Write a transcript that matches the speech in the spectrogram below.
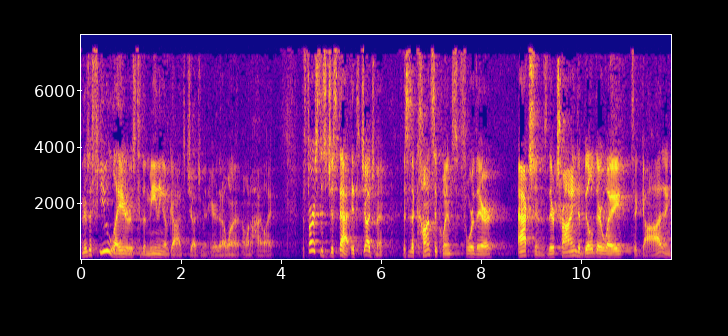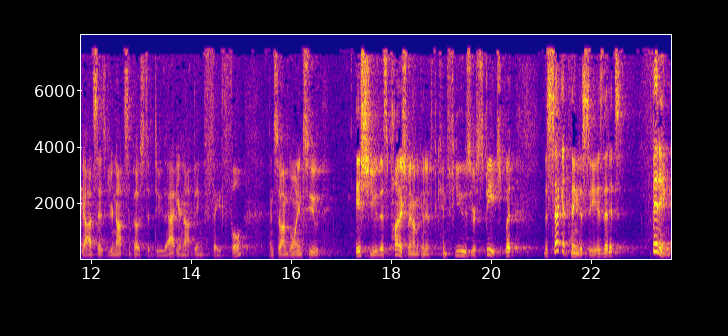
And there's a few layers to the meaning of God's judgment here that I want to I highlight. The first is just that it's judgment. This is a consequence for their actions. They're trying to build their way to God, and God says, You're not supposed to do that. You're not being faithful. And so I'm going to issue this punishment. I'm going to confuse your speech. But the second thing to see is that it's fitting.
